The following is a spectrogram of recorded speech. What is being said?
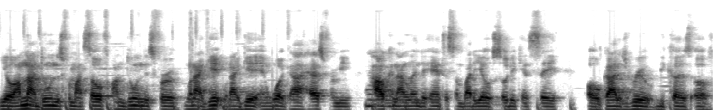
yo, I'm not doing this for myself. I'm doing this for when I get what I get and what God has for me. Mm-hmm. How can I mm-hmm. lend a hand to somebody else so they can say, oh, God is real because of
